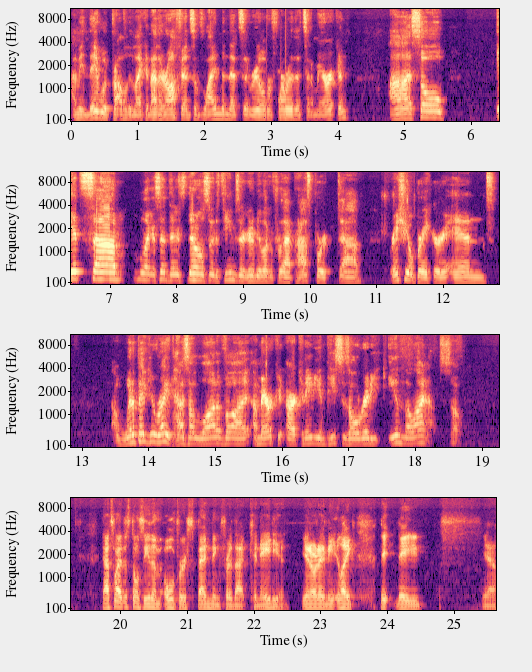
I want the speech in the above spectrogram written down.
I mean, they would probably like another offensive lineman that's a real performer, that's an American. Uh, so it's um, like I said, there's those are the teams that are going to be looking for that passport uh, ratio breaker, and Winnipeg, you're right, has a lot of uh, American or Canadian pieces already in the lineup. So That's why I just don't see them overspending for that Canadian. You know what I mean? Like they they yeah.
